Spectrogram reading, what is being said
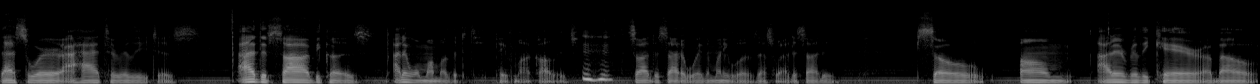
that's where I had to really just, I had to decide because I didn't want my mother to pay for my college. Mm-hmm. So I decided where the money was. That's what I decided. So um, I didn't really care about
